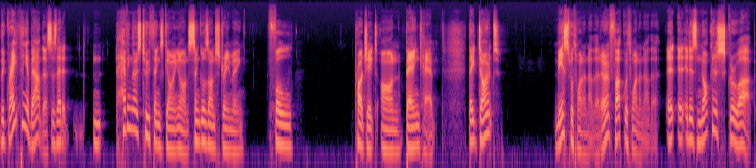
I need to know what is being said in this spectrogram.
the great thing about this is that it having those two things going on, singles on streaming, full project on Bandcamp, they don't mess with one another. They don't fuck with one another. It, it, it is not going to screw up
